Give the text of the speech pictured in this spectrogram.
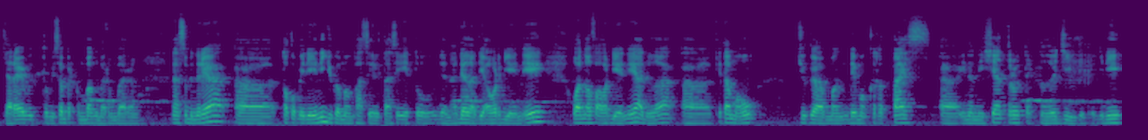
caranya untuk bisa berkembang bareng-bareng nah sebenarnya uh, Tokopedia ini juga memfasilitasi itu dan adalah di our DNA one of our DNA adalah uh, kita mau juga mendemocratize uh, Indonesia through technology gitu. Jadi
